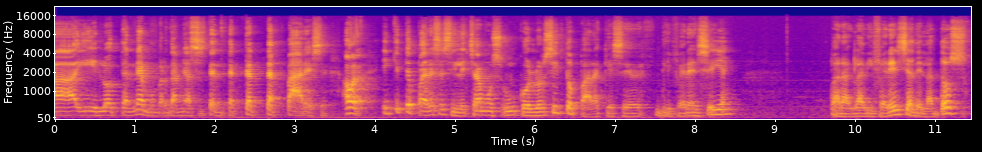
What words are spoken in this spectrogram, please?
Ahí lo tenemos, ¿verdad, mi asistente? ¿Qué te parece? Ahora, ¿y qué te parece si le echamos un colorcito para que se diferencien? Para la diferencia de las dos.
